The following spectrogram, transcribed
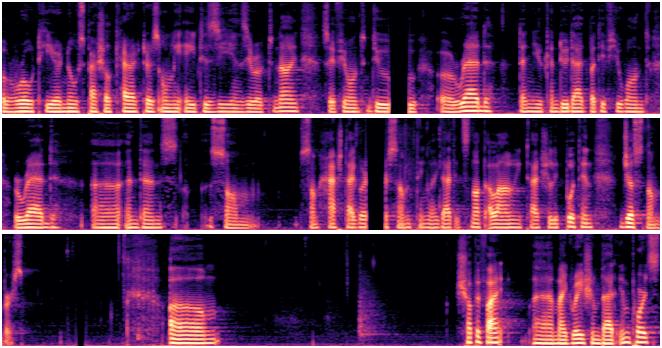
wrote here no special characters, only A to Z and 0 to 9. So if you want to do uh, red, then you can do that. But if you want red uh, and then some some hashtag or something like that, it's not allowing to actually put in just numbers. Um, Shopify uh, migration bad imports.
